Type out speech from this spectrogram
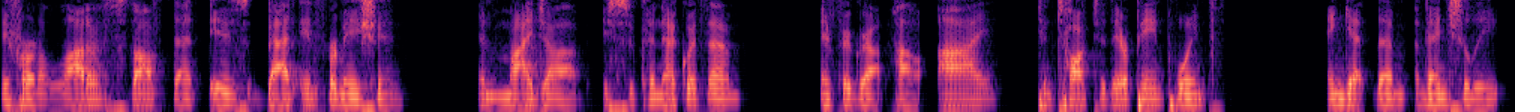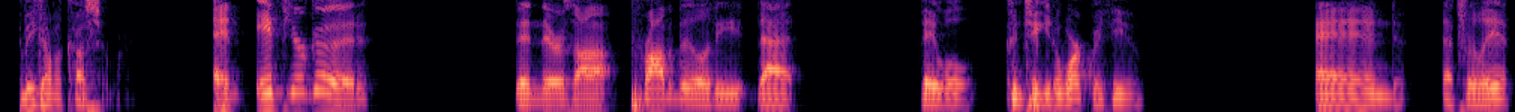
They've heard a lot of stuff that is bad information. And my job is to connect with them and figure out how I can talk to their pain points and get them eventually to become a customer. And if you're good, then there's a probability that they will continue to work with you. And that's really it.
